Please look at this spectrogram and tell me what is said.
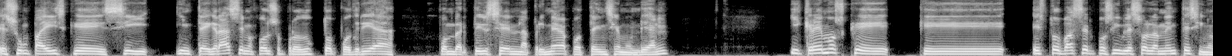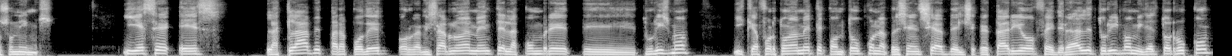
es un país que si integrase mejor su producto podría convertirse en la primera potencia mundial. Y creemos que, que esto va a ser posible solamente si nos unimos. Y ese es la clave para poder organizar nuevamente la cumbre de turismo y que afortunadamente contó con la presencia del secretario federal de turismo, Miguel Torruco,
